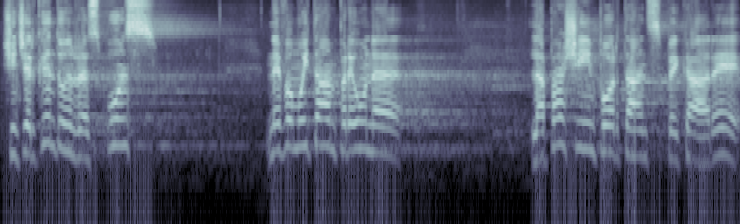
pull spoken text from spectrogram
Și încercând un răspuns, ne vom uita împreună la pașii importanți pe care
